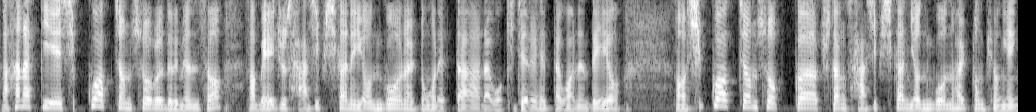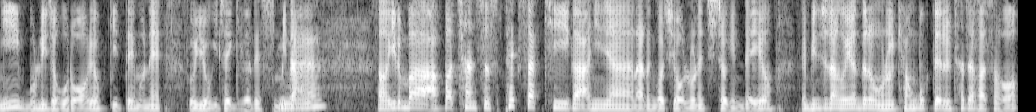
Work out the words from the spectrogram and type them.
한 학기에 19학점 수업을 들으면서 매주 40시간의 연구원 활동을 했다라고 기재를 했다고 하는데요. 어, 19학점 수업과 주당 40시간 연구원 활동 병행이 물리적으로 어렵기 때문에 의혹이 제기가 됐습니다. 네. 어, 이른바 아빠 찬스 스펙 쌓기가 아니냐라는 것이 언론의 지적인데요. 민주당 의원들은 오늘 경북대를 찾아가서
